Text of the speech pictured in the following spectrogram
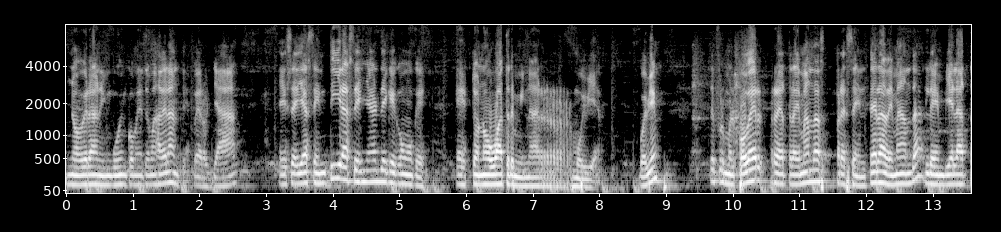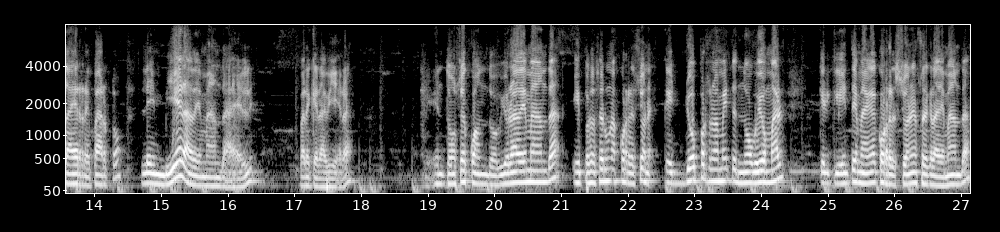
no hubiera ningún inconveniente más adelante. Pero ya ese día sentí la señal de que como que esto no va a terminar muy bien. Muy bien. Se formó el poder, demandas, presenté la demanda, le envié el acta de reparto, le envié la demanda a él para que la viera. Entonces cuando vio la demanda empezó a hacer unas correcciones que yo personalmente no veo mal que el cliente me haga correcciones sobre la demanda,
